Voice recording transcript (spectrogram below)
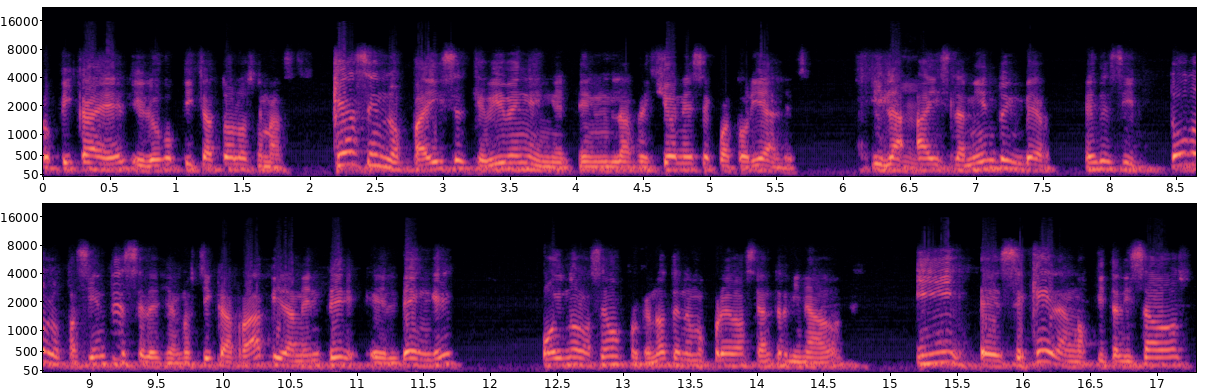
lo pica él y luego pica a todos los demás. ¿Qué hacen los países que viven en, las regiones ecuatoriales? Y el aislamiento inverno. Es decir, todos los pacientes se les diagnostica rápidamente el dengue. Hoy no lo hacemos porque no tenemos pruebas, se han terminado. Y eh, se quedan hospitalizados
